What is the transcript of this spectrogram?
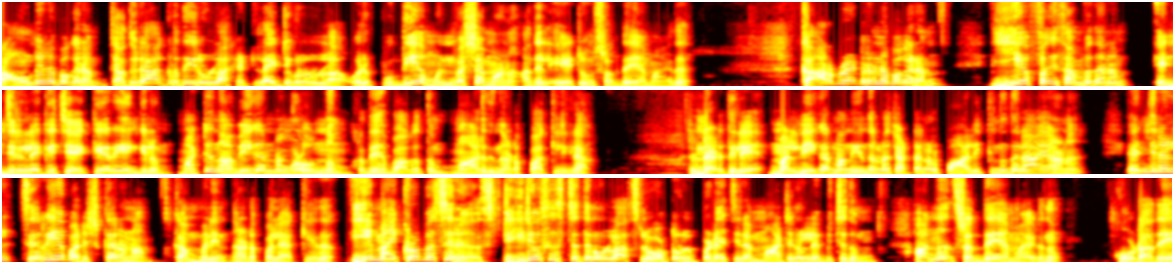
റൗണ്ടിന് പകരം ചതുരാകൃതിയിലുള്ള ഹെഡ്ലൈറ്റുകളുള്ള ഒരു പുതിയ മുൻവശമാണ് അതിൽ ഏറ്റവും ശ്രദ്ധേയമായത്. കാർബറേറ്ററിന് പകരം ഇ എഫ് ഐ സംവിധാനം എഞ്ചിനിലേക്ക് ചേക്കേറിയെങ്കിലും മറ്റ് നവീകരണങ്ങളൊന്നും ഹൃദയഭാഗത്തും മാരുതി നടപ്പാക്കിയില്ല. രണ്ടായിരത്തിലെ മലിനീകരണ നിയന്ത്രണ ചട്ടങ്ങൾ പാലിക്കുന്നതിനായാണ് എഞ്ചിനിൽ ചെറിയ പരിഷ്കരണം കമ്പനി നടപ്പിലാക്കിയത്. ഈ മൈക്രോബസിന് സ്റ്റീരിയോ സിസ്റ്റത്തിനുള്ള സ്ലോട്ട് ഉൾപ്പെടെ ചില മാറ്റങ്ങൾ ലഭിച്ചതും അന്ന് ശ്രദ്ധേയമായിരുന്നു. കൂടാതെ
